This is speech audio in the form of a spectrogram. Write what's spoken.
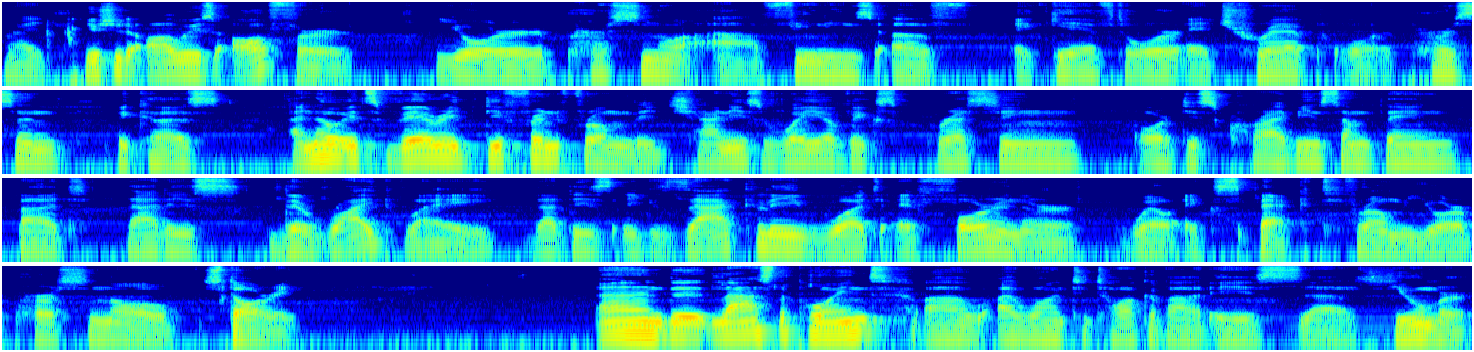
Right? You should always offer your personal uh, feelings of a gift or a trip or a person because I know it's very different from the Chinese way of expressing or describing something, but that is the right way. That is exactly what a foreigner will expect from your personal story. And the last point uh, I want to talk about is uh, humor.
